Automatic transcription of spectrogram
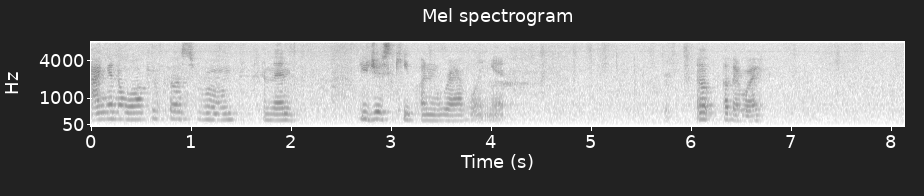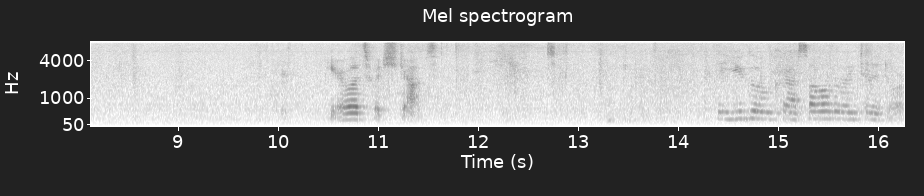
I'm gonna walk across the room and then you just keep unraveling it. Oh, other way. Here, let's switch jobs. So you go across all the way to the door.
